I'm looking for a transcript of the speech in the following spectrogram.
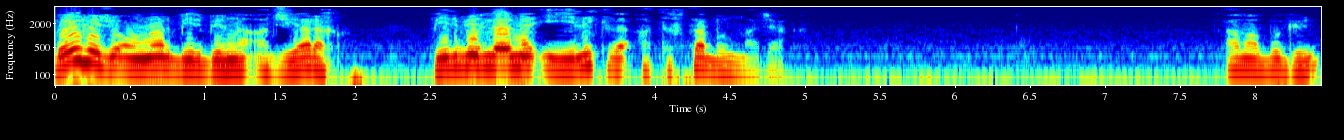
Böylece onlar birbirine acıyarak birbirlerine iyilik ve atıfta bulunacak. Ama bugün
